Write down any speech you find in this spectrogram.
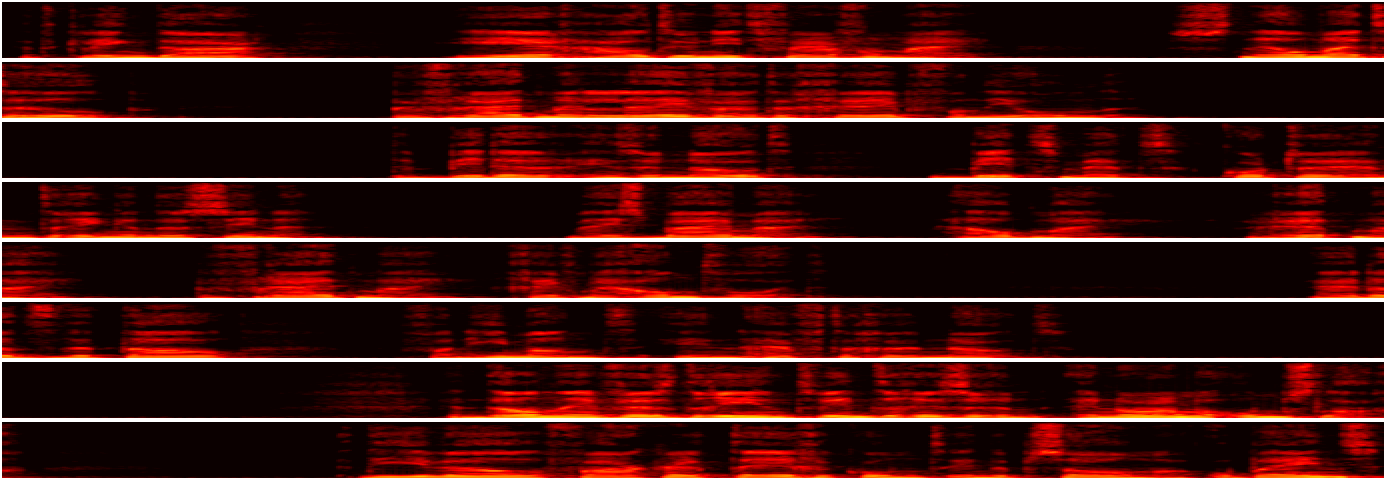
Het klinkt daar: Heer, houd u niet ver van mij. Snel mij te hulp. Bevrijd mijn leven uit de greep van die honden. De bidder in zijn nood bidt met korte en dringende zinnen. Wees bij mij, help mij, red mij, bevrijd mij, geef mij antwoord. dat is de taal van iemand in heftige nood. En dan in vers 23 is er een enorme omslag, die je wel vaker tegenkomt in de psalmen. Opeens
